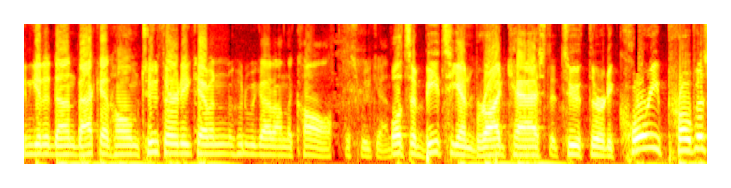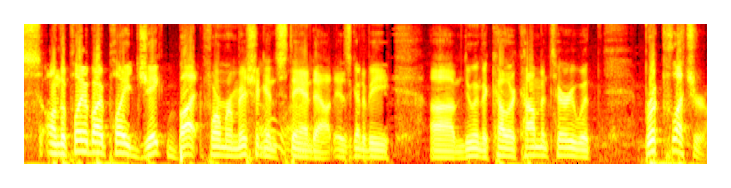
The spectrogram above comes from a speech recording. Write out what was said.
can get it done back at home. 2:30. Kevin, who do we got on the call this weekend? Well, it's a BTN broadcast at 2:30. Cory Provus on the play-by-play. Jake Butt, former Michigan standout, is going to be um, doing the color commentary with Brooke Fletcher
